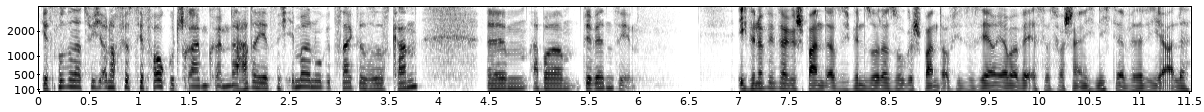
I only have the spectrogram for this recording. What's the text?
Jetzt muss er natürlich auch noch fürs TV gut schreiben können. Da hat er jetzt nicht immer nur gezeigt, dass er das kann. Ähm, aber wir werden sehen. Ich bin auf jeden Fall gespannt. Also ich bin so oder so gespannt auf diese Serie, aber wer ist das wahrscheinlich nicht? Da werdet ihr alle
